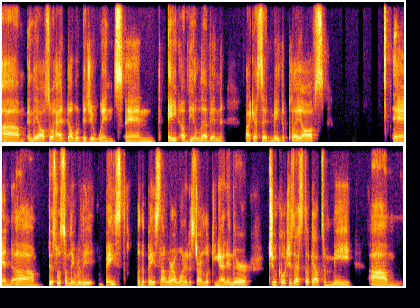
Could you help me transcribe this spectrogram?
Um, and they also had double digit wins, and eight of the 11, like I said, made the playoffs. And um, this was something really based uh, the baseline where I wanted to start looking at. And there are two coaches that stuck out to me. Um,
